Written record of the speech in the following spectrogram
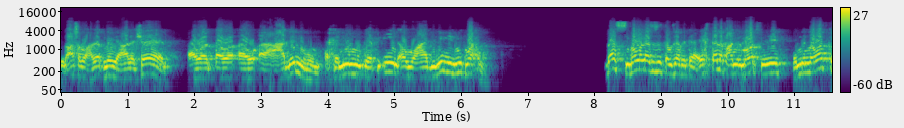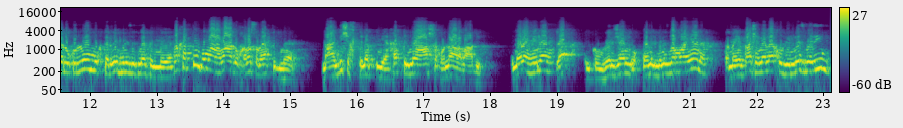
يبقى 10 وحدات 100 علشان أو, أو, أو أعادلهم أخليهم مكافئين أو معادلين لل 100 وحدة. بس يبقى هو الأساس التوزيع بتاعي، اختلف عن المواد في إيه؟ إن المواد كانوا كلهم مكتملين بنسبة 100% فخدتهم على بعض وخلاص وريحت دماغي. ما عنديش اختلاف فيها، خدت ال 110 كلها على بعضيها. إنما هنا لا. الكونفرجن مكتمل بنسبة معينة، فما ينفعش إن أنا آخد النسبة دي.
